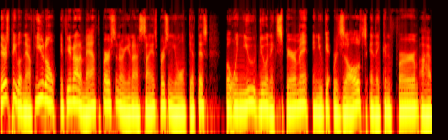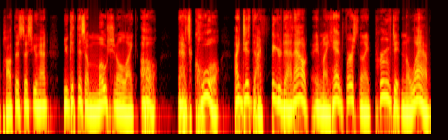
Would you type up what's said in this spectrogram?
there's people now, if you don't, if you're not a math person or you're not a science person, you won't get this. But when you do an experiment and you get results and they confirm a hypothesis you had, you get this emotional, like, oh, that's cool. I did that. I figured that out in my head first and I proved it in the lab.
